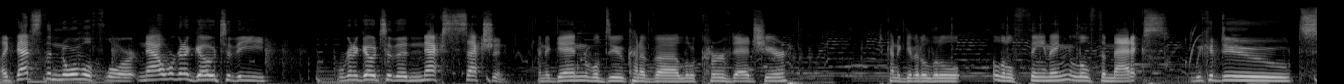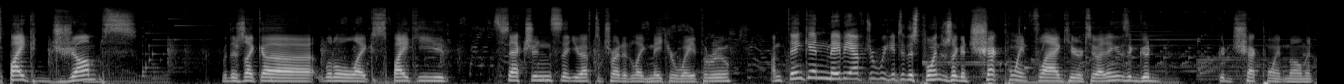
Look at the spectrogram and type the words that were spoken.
Like that's the normal floor. Now we're gonna go to the, we're gonna go to the next section. And again, we'll do kind of a little curved edge here to kind of give it a little, a little theming, a little thematics. We could do spike jumps where there's like a little like spiky sections that you have to try to like make your way through. I'm thinking maybe after we get to this point, there's like a checkpoint flag here too. I think it's a good, good checkpoint moment.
